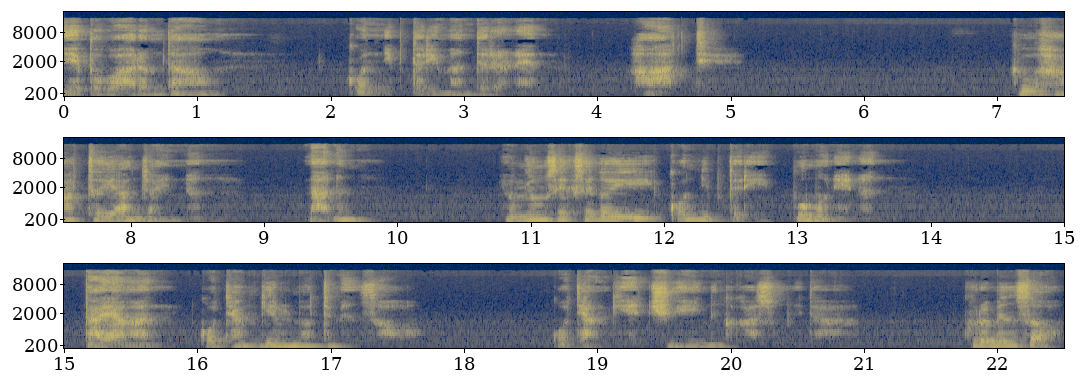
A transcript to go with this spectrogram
예쁘고 아름다운 꽃잎들이 만들어낸 하트. 그 하트에 앉아있는 나는 형형색색의 꽃잎들이 뿜어내는 다양한 꽃향기를 맡으면서 꽃향기에 취해 있는 것 같습니다. 그러면서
